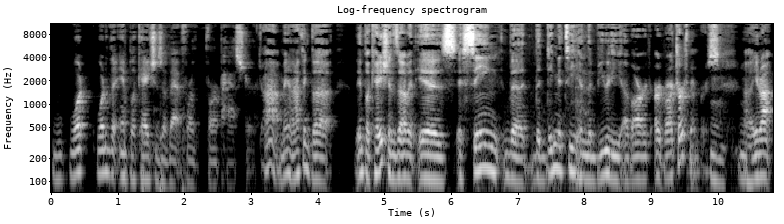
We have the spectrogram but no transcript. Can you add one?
What, what are the implications of that for, for a pastor? Ah, man, I think the, the implications of it is is seeing the the dignity and the beauty of our our, our church members. Uh, you know, I,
